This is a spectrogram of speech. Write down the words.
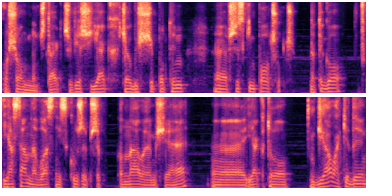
osiągnąć, tak? Czy wiesz, jak chciałbyś się po tym e, wszystkim poczuć? Dlatego ja sam na własnej skórze przekonałem się, e, jak to działa, kiedy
